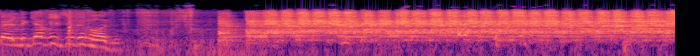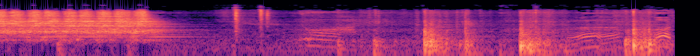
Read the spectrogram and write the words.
Давай сюди напильник, я більше не годен. От.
